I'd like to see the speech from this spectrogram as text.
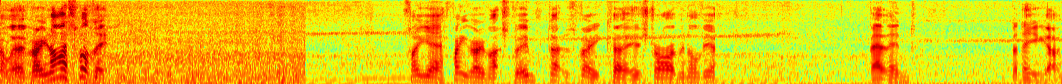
Oh, well, very nice, was it? So yeah, thank you very much to him. That was very courteous driving of you. Bell end. But there you go.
